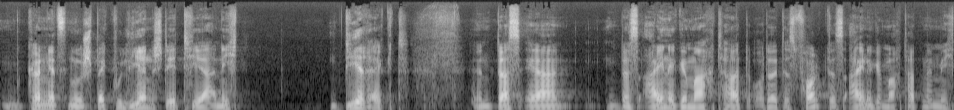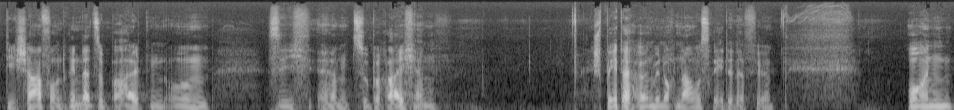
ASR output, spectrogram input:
Wir können jetzt nur spekulieren, steht hier ja nicht direkt, dass er das eine gemacht hat oder das Volk das eine gemacht hat, nämlich die Schafe und Rinder zu behalten, um sich ähm, zu bereichern. Später hören wir noch eine Ausrede dafür. Und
